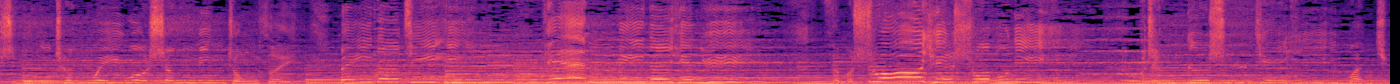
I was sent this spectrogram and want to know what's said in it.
是你成为我生命中最美的记忆，甜蜜的言语，怎么说也说不腻。我整个世界已完全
